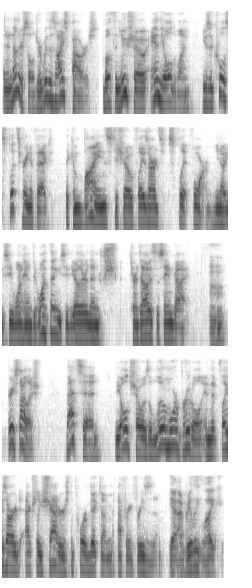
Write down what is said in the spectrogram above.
and another soldier with his ice powers. Both the new show and the old one use a cool split screen effect that combines to show Flazard's split form. You know, you see one hand do one thing, you see the other, then turns out it's the same guy. hmm Very stylish. That said, the old show is a little more brutal in that Flazard actually shatters the poor victim after he freezes him. Yeah, I really like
